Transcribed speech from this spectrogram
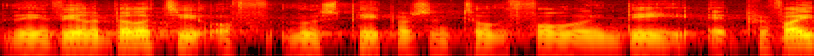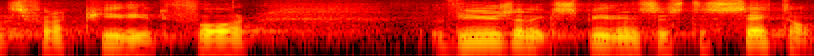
the availability of those papers until the following day, it provides for a period for views and experiences to settle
